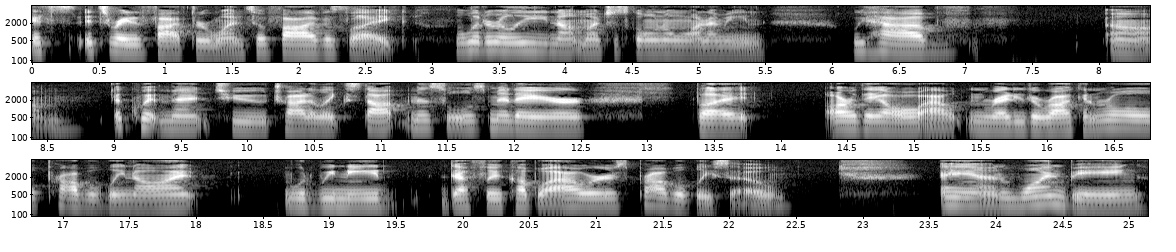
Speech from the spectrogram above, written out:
it's it's rated five through one, so five is like literally not much is going on. I mean, we have um, equipment to try to like stop missiles midair, but are they all out and ready to rock and roll? Probably not. Would we need definitely a couple hours? Probably so. And one being,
